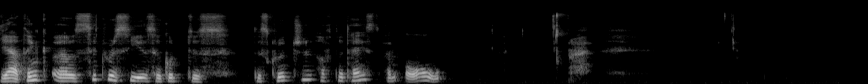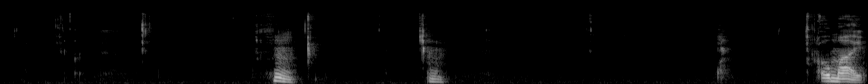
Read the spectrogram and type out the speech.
Yeah, I think uh, citrusy is a good description of the taste. And oh, hmm. Mm. Oh my.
